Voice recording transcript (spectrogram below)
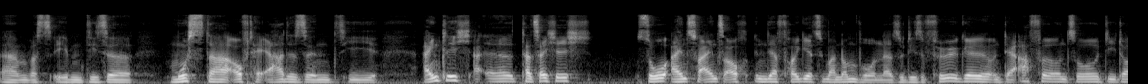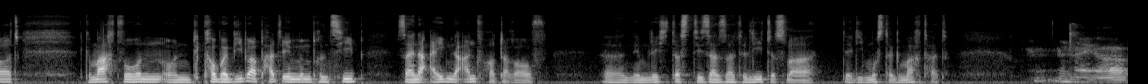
ähm, was eben diese Muster auf der Erde sind, die eigentlich äh, tatsächlich so eins zu eins auch in der Folge jetzt übernommen wurden. Also diese Vögel und der Affe und so, die dort gemacht wurden. Und Cowboy Bebop hat eben im Prinzip seine eigene Antwort darauf. Äh, nämlich, dass dieser Satellit es war, der die Muster gemacht hat. Naja,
